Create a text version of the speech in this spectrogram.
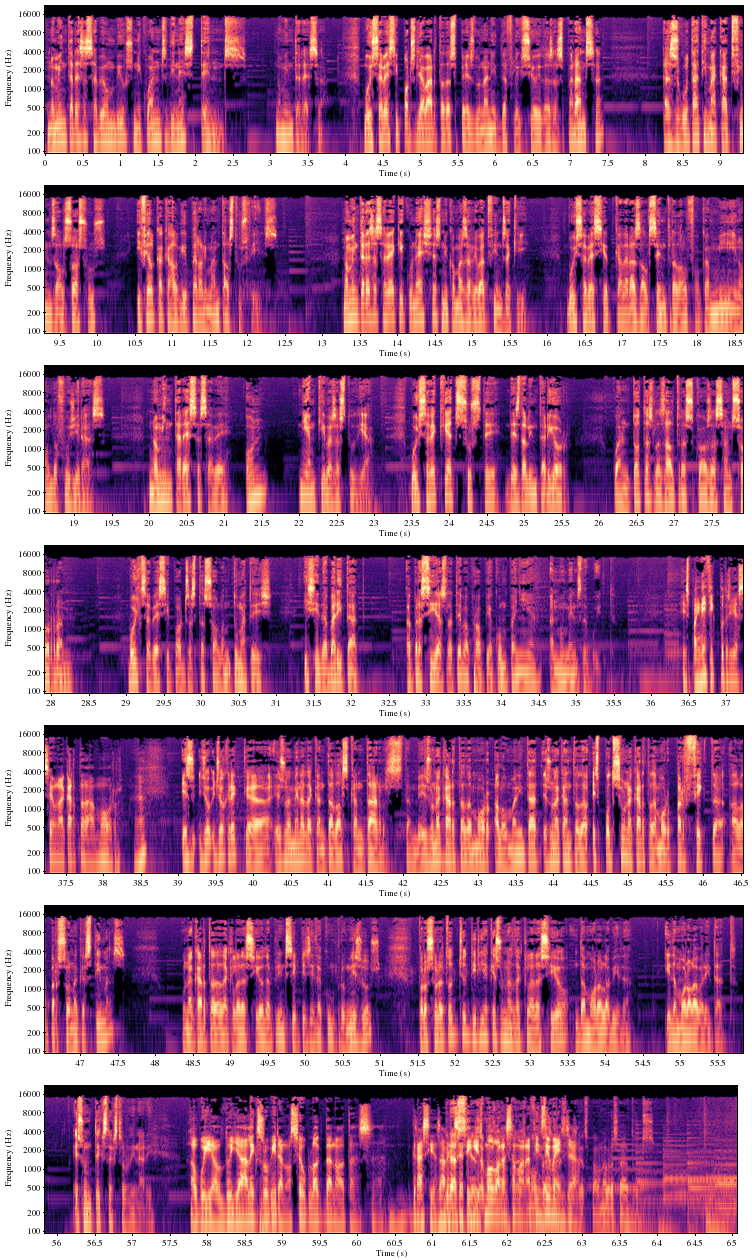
No m'interessa saber on vius ni quants diners tens. No m'interessa. Vull saber si pots llevar-te després d'una nit d'aflicció i desesperança, esgotat i macat fins als ossos, i fer el que calgui per alimentar els teus fills. No m'interessa saber qui coneixes ni com has arribat fins aquí. Vull saber si et quedaràs al centre del foc amb mi i no el defugiràs. No m'interessa saber on ni amb qui vas estudiar. Vull saber què et sosté des de l'interior quan totes les altres coses s'ensorren. Vull saber si pots estar sol amb tu mateix i si de veritat aprecies la teva pròpia companyia en moments de buit. És magnífic, podria ser una carta d'amor. Eh? És, jo, jo crec que és una mena de cantar dels cantars, també. És una carta d'amor a la humanitat, és una carta de, és, pot ser una carta d'amor perfecta a la persona que estimes, una carta de declaració de principis i de compromisos, però sobretot jo diria que és una declaració d'amor a la vida i d'amor a la veritat. És un text extraordinari. Avui el duia Àlex Rovira en el seu bloc de notes. Gràcies, Àlex. Gràcies que tinguis molt bona setmana. Fins diumenge. Gràcies, Gaspar. Una abraçada a tots.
